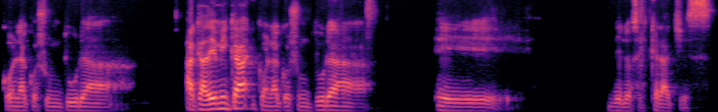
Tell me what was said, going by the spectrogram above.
con la coyuntura académica con la coyuntura eh, de los scratches.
